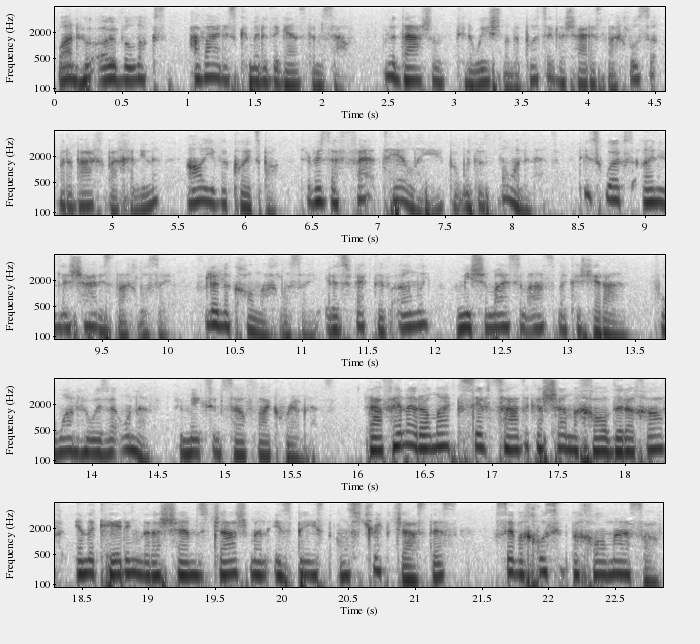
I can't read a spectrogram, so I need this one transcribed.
One who overlooks Avidus committed against himself. There is a fat tail here, but with a thorn in it. This works only Lasharis Nachlusa. For Kol Nachlusa, it is effective only Mishamaisim Asma Kashiran, for one who is a Unav, who makes himself like remnants. Rafina Roma Ksiv Tzadik Hashem Echal Derachav, indicating that Hashem's judgment is based on strict justice, Ksiv Chusit Bechol Masav,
